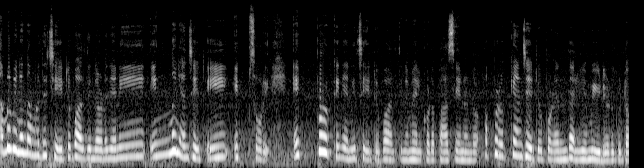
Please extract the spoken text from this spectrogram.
അപ്പോൾ പിന്നെ നമ്മളിത് ചേറ്റു പാലത്തിന്റെ അവിടെ ഞാൻ ഈ എന്നും ഞാൻ ചേറ്റ് ഈ സോറി എപ്പോഴൊക്കെ ഞാൻ ഈ ചേറ്റു പാലത്തിന്റെ മേൽക്കൂടെ പാസ് ചെയ്യുന്നുണ്ടോ? അപ്പോഴൊക്കെ ഞാൻ ചേറ്റു പുഴ എന്തായാലും ഞാൻ വീഡിയോ എടുക്കും കേട്ടോ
